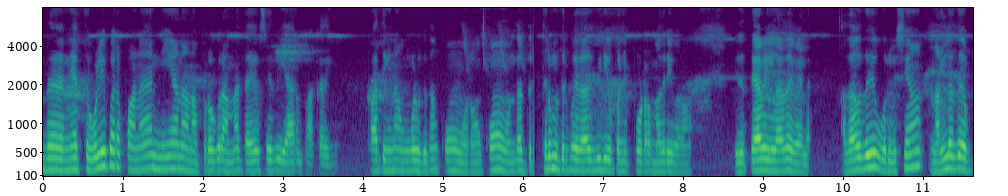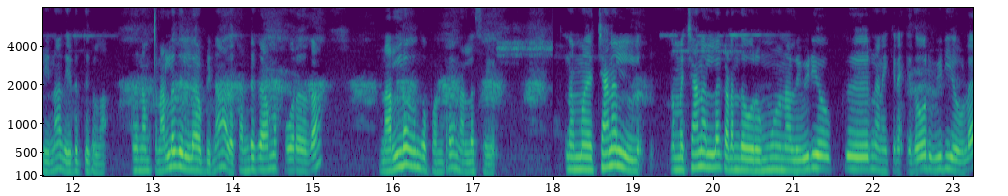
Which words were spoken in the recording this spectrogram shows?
இந்த நேற்று ஒளிபரப்பான நீயா நானா ப்ரோக்ராமை தயவுசெய்து யாரும் பார்க்காதீங்க. பார்த்தீங்கன்னா உங்களுக்கு தான் கோவம் வரும். கோவம் வந்தால் திரு திரும்ப திரும்ப ஏதாவது வீடியோ பண்ணி போடுற மாதிரி வரும். இது தேவையில்லாத வேலை. அதாவது ஒரு விஷயம் நல்லது அப்படின்னா அதை எடுத்துக்கலாம். அது நமக்கு நல்லது இல்லை அப்படின்னா அதை கண்டுக்காமல் போகிறது தான் நல்லவங்க பண்ணுற நல்ல செயல். நம்ம சேனல் நம்ம சேனலில் கடந்த ஒரு மூணு நாலு வீடியோவுக்குன்னு நினைக்கிறேன். ஏதோ ஒரு வீடியோவில்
